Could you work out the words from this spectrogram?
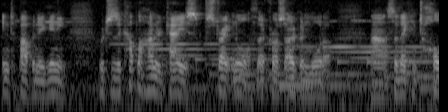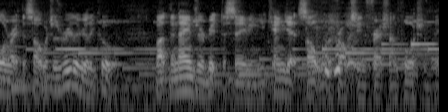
into Papua New Guinea, which is a couple of hundred k's straight north across open water. Uh, so they can tolerate the salt, which is really, really cool. But the names are a bit deceiving. You can get saltwater crocs in fresh, unfortunately.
